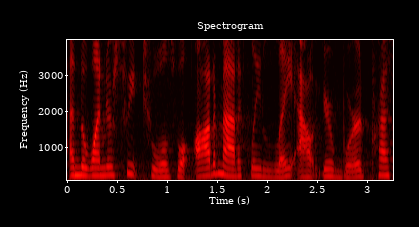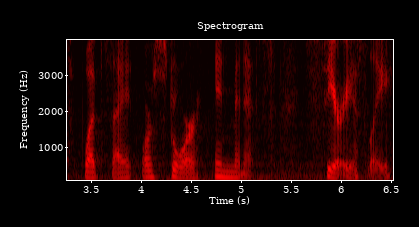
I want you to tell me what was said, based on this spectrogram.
and the Wondersuite tools will automatically lay out your WordPress website or store in minutes. Seriously.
